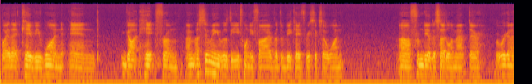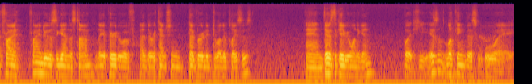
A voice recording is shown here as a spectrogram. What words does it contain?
by that KV-1 and got hit from, I'm assuming it was the E25 or the VK3601 uh, from the other side of the map there. But we're going to try try and do this again this time. They appear to have had their attention diverted to other places. And there's the KV-1 again but he isn't looking this way.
